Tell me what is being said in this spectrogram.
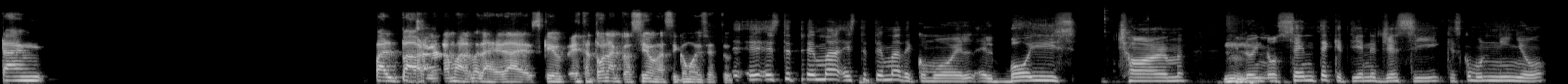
tan palpable, que estamos hablando de las edades, que está todo en la actuación, así como dices tú. E- e- este tema, este tema de como el, el boyish charm y Mm. lo inocente que tiene Jesse, que es como un niño,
